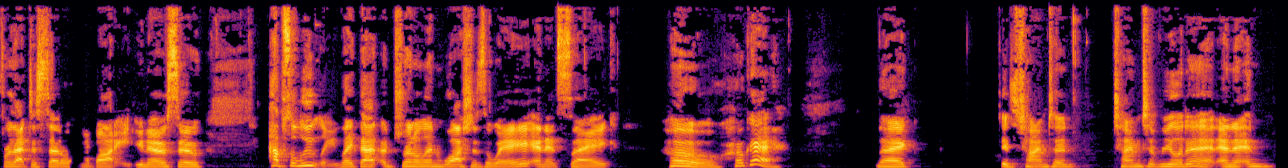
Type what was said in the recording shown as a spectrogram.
for that to settle in my body, you know? So, absolutely like that adrenaline washes away and it's like oh okay like it's time to time to reel it in and and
